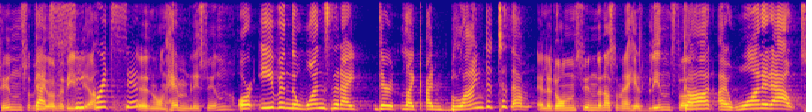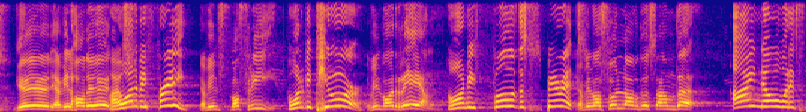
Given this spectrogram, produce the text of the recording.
synd som vi That gör med vilja. secret sin? Eller någon hemlig synd. or even the ones that I, they're like I'm blinded to them. Eller de synderna som jag är helt blind för. God, I want it out. Gud, jag vill ha det ut. I want to be free. Jag vill vara fri. I want to be pure. Jag vill vara ren. I want to be full of the Spirit. Jag vill vara full av Guds ande. I know what it's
